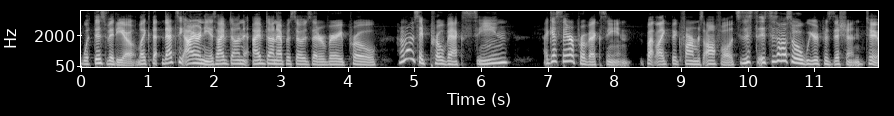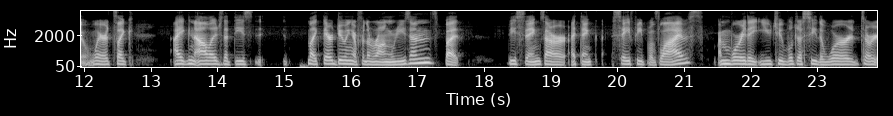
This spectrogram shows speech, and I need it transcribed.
with this video. Like that that's the irony is I've done I've done episodes that are very pro I don't want to say pro vaccine. I guess they are pro vaccine, but like big pharma's awful. It's just it's just also a weird position too, where it's like I acknowledge that these eh, eh, like they're doing it for the wrong reasons, but these things are I think save people's lives. I'm worried that YouTube will just see the words or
